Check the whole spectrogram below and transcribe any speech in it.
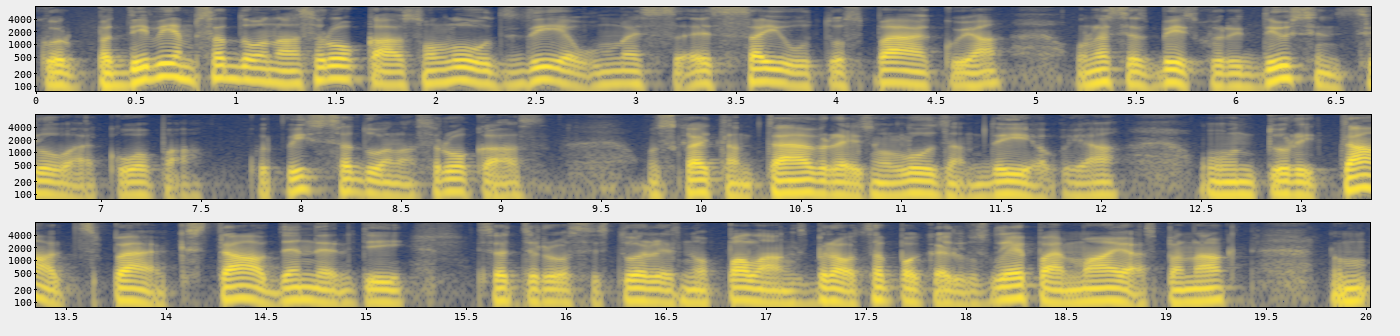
kur pa diviem sadonās rokās un lūdz Dievu, un es, es sajūtu spēku, ja? un es esmu bijis, kur ir 200 cilvēku kopā, kur visi sadonās rokās, un skaitām tēvreiz un lūdzam Dievu, ja? un tur ir tāds spēks, tāda enerģija, es atceros, es toreiz no palāngas braucu apakaļ uz liepājumu mājās pa nakti, nu,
